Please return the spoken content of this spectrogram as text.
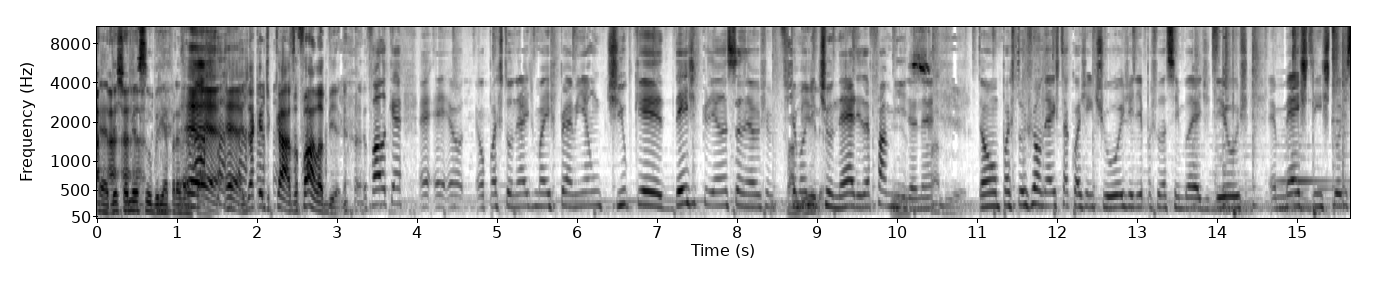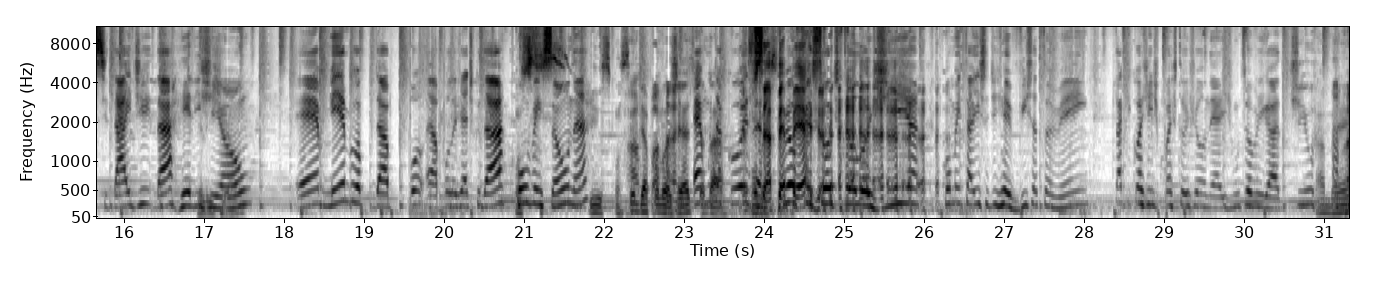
É, deixa a minha sobrinha apresentar. é, é, já que é de casa, fala, amiga. Eu falo que é, é, é- é o- é o pastor Neres, mas pra mim é um tio, porque desde criança, né, eu chamo chamando de tio Neres, é família, Isso. né? Família. Então, o pastor João Neres está com a gente hoje, ele é pastor da Assembleia de Deus, é mestre em historicidade da religião, é membro da apo- apologético da convenção, né? Isso, Conselho de. Apologética É muita coisa. Você é Professor de teologia, comentarista de revista também. Tá aqui com a gente, pastor João Neres. Muito obrigado, tio. Amém.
